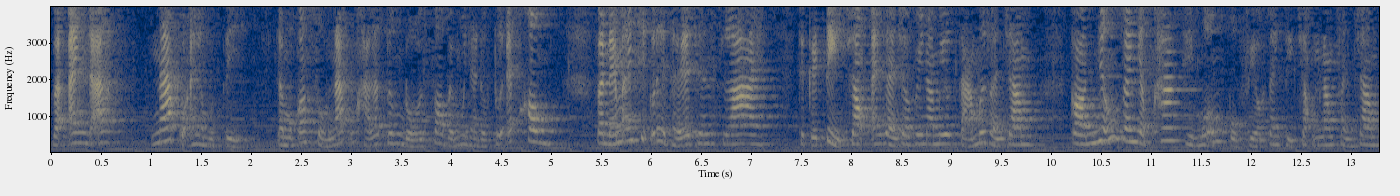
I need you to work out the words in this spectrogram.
Và anh đã nắp của anh là 1 tỷ. Là một con số nắp cũng khá là tương đối so với một nhà đầu tư F0 và nếu mà anh chị có thể thấy ở trên slide, thì cái tỷ trọng anh dành cho Vinamilk 80% còn những doanh nghiệp khác thì mỗi một cổ phiếu dành tỷ trọng 5%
